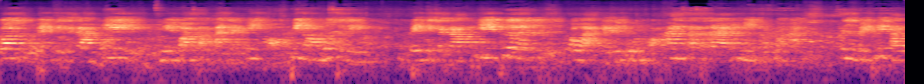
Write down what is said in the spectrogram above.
ก็ถือเป็นกิจกรรมที่มีความสำคัญอย่างยิ่งของพี่น้องมุสลิมเป็นกิจกรรมที่เพื่อระลึกถึงประวัติเกียรติคุณของท่านศาสดาท่านมีมุฮัมมัดซึ่งเป็นที่เคาร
